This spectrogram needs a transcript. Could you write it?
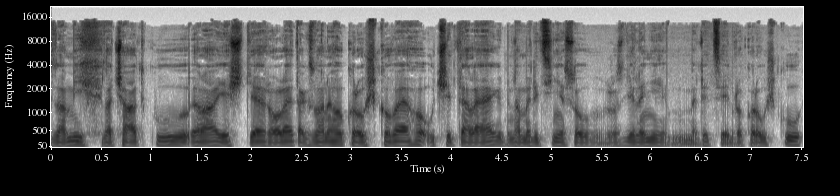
Za mých začátků byla ještě role takzvaného kroužkového učitele. Na medicíně jsou rozděleni medici do kroužků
